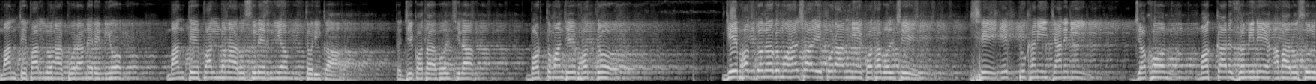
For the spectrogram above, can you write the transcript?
মানতে পারল না কোরআনের নিয়ম। মানতে পারল না রসুলের নিয়ম তরিকা। তো যে কথা বলছিলাম বর্তমান যে ভদ্র যে ভদ্রলোক মহাশয় কোরআন নিয়ে কথা বলছে সে একটুখানি জানেনি যখন মক্কার জমিনে আমার রসুল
